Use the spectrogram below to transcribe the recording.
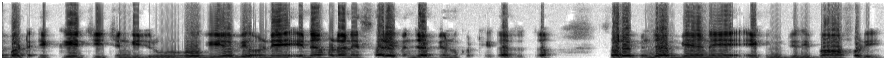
ਬਟ ਇੱਕ ਇਹ ਚੀਜ਼ ਚੰਗੀ ਜ਼ਰੂਰ ਹੋ ਗਈ ਆ ਵੀ ਉਹਨੇ, ਇਹਨਾਂ ਹੜਾਂ ਨੇ ਸਾਰੇ ਪੰਜਾਬੀਆਂ ਨੂੰ ਇਕੱਠੇ ਕਰ ਦਿੱਤਾ। ਸਾਰੇ ਪੰਜਾਬੀਆਂ ਨੇ ਇੱਕ ਦੂਜੇ ਦੀ ਬਾਹ ਫੜੀ।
